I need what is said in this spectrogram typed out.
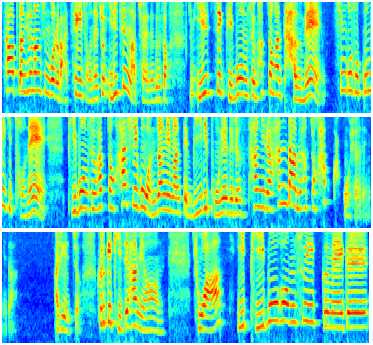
사업장 현황 신고를 마치기 전에 좀 일찍 맞춰야 돼. 그래서 좀 일찍 비보험 수입 확정한 다음에 신고서 꾸미기 전에 비보험 수입 확정하시고 원장님한테 미리 보내드려서 상의를 한 다음에 확정하고 갖고 오셔야 됩니다. 아시겠죠? 그렇게 기재하면 좋아. 이 비보험 수익 금액을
